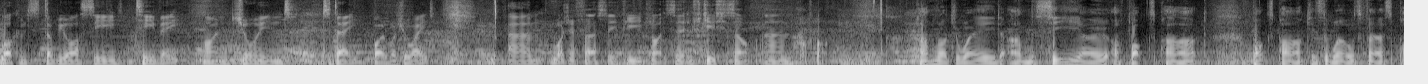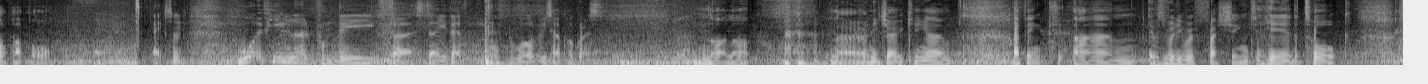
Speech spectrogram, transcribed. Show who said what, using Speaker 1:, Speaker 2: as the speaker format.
Speaker 1: Welcome to WRC TV. I'm joined today by Roger Wade. Um, Roger, firstly, if you'd like to introduce yourself and BoxPark.
Speaker 2: I'm Roger Wade. I'm the CEO of BoxPark. Box Park is the world's first pop-up mall.
Speaker 1: Excellent. What have you learned from the first day then of the World Retail Congress?
Speaker 2: Not a lot. no, only joking. Um, I think um, it was really refreshing to hear the talk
